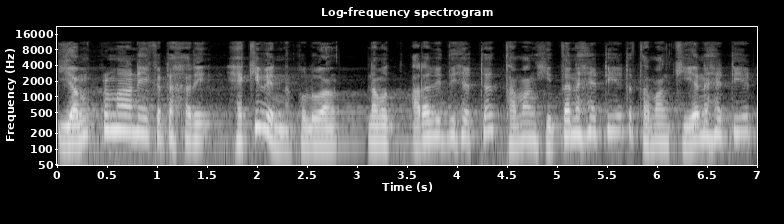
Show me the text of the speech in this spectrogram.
යම් ප්‍රමාණයකට හරි හැකි වෙන්න පුළුවන් නමුත් අර විදිහට තමන් හිතන හැටියට තමන් කියන හැටියට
